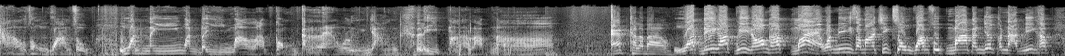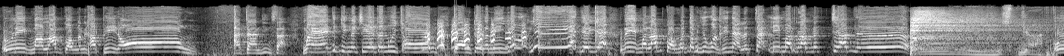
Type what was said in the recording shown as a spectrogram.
ชาวส่งความสุข วันนี้วันดีมารับกล่องกันแล้วหรือยัง รีบมารับนะแอดคาราบาวหวัดดีครับพี่น้องครับแม่วันนี้สมาชิกส่งความสุขมากันเยอะขนาดนี้ครับ รีบมารับกล่องกันครับพี่น้องอาจารย์ยิ่งศักดิ์แหมจริงๆนะเชียร์ท่านผู้ชมกล่องจุดมีเยอะแยะเยอะแยะรีบมารับกล่องไม่ต้องไปยุ่งกับที่ไหนแล้วจัดรีบมารับนะจ๊ะเด้อ ยอดโอ้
